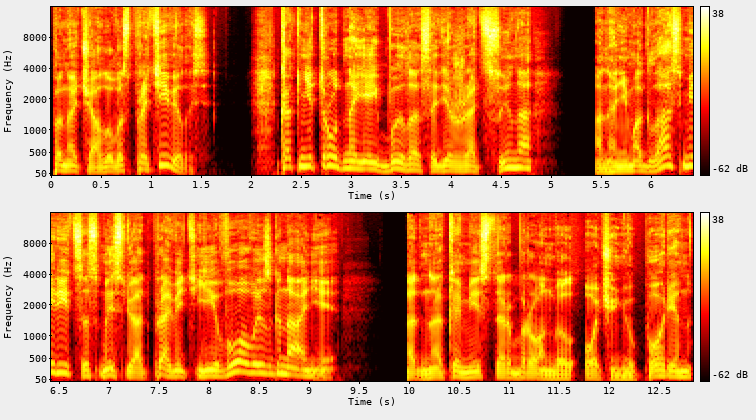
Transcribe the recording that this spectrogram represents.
поначалу воспротивилась. Как нетрудно ей было содержать сына, она не могла смириться с мыслью отправить его в изгнание. Однако мистер Брон был очень упорен,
